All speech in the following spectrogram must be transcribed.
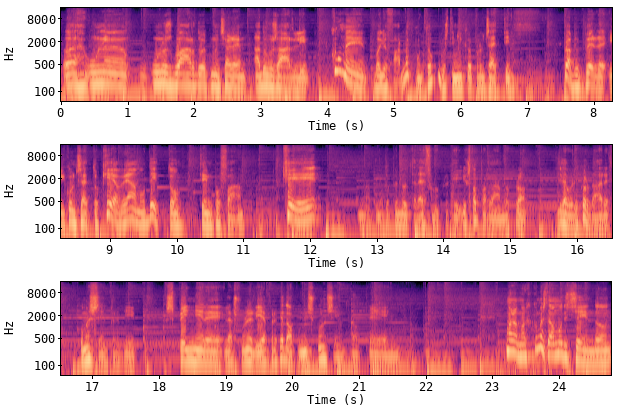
uh, un, uno sguardo e cominciare ad usarli. Come voglio farlo appunto con questi micro progetti? Proprio per il concetto che avevamo detto tempo fa che un attimo che prendo il telefono perché io sto parlando però vi devo ricordare come sempre di spegnere la suoneria perché dopo mi sconcentro e ma, ma come stavamo dicendo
